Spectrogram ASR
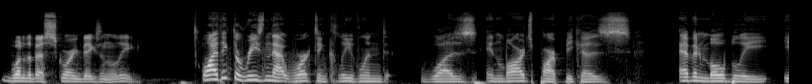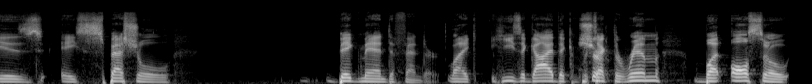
one of the best scoring bigs in the league? Well, I think the reason that worked in Cleveland was in large part because Evan Mobley is a special big man defender. Like he's a guy that can protect sure. the rim, but also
